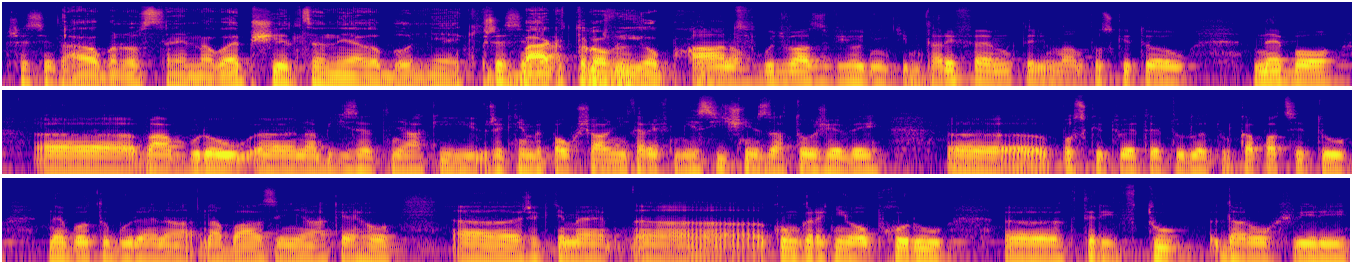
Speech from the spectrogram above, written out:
přesně tak. Alebo dostaneme lepší ceny, alebo nějaký přesně bartrový tak. obchod. Ano, buď vás vyhodní tím tarifem, který vám poskytují, nebo vám budou nabízet nějaký, řekněme, paušální tarif měsíčně za to, že vy poskytujete tuhle tu kapacitu, nebo to bude na, na bázi nějakého, uh, řekněme, uh, konkrétního obchodu, který v tu danou chvíli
